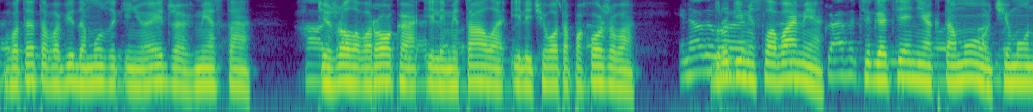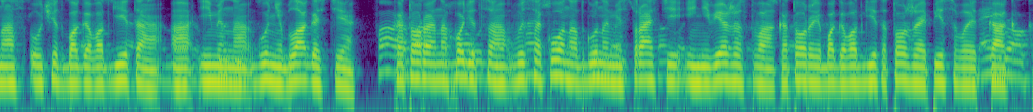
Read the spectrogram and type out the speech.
вот этого вида музыки Нью-Эйджа вместо тяжелого рока или металла или чего-то похожего. Другими словами, тяготение к тому, чему нас учит Бхагавадгита, а именно гуни благости, которая находится высоко над гунами страсти и невежества, которые Бхагавадгита тоже описывает как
